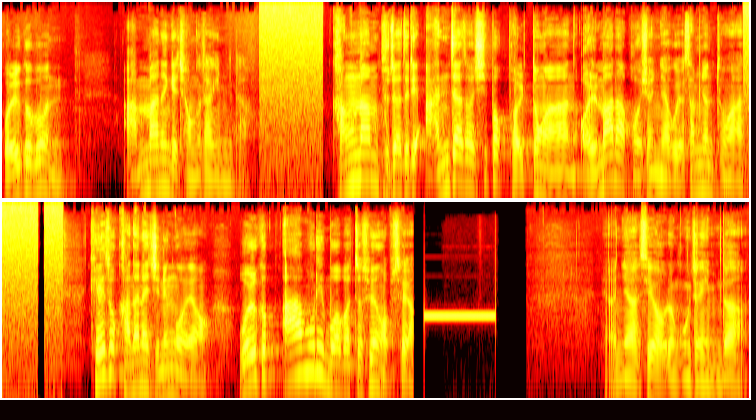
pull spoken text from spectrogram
월급은 안 많은 게 정상입니다. 강남 부자들이 앉아서 10억 벌 동안 얼마나 버셨냐고요, 3년 동안. 계속 가난해지는 거예요. 월급 아무리 모아봤자 소용없어요. 네, 안녕하세요, 어른공장입니다.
